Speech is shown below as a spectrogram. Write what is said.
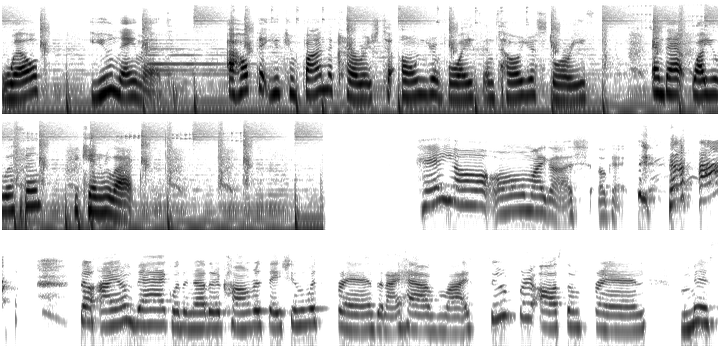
wealth, you name it. I hope that you can find the courage to own your voice and tell your stories, and that while you listen, you can relax. Hey, y'all. Oh my gosh. Okay. so I am back with another conversation with friends, and I have my super awesome friend, Miss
